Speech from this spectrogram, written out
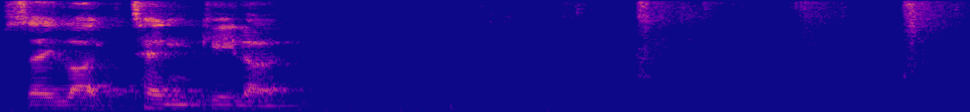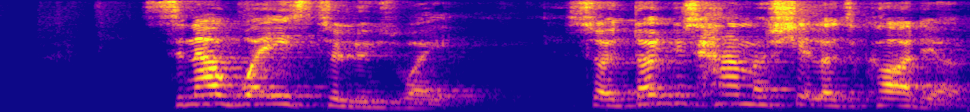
say like 10 kilo. So now ways to lose weight. So don't just hammer shitloads of cardio.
